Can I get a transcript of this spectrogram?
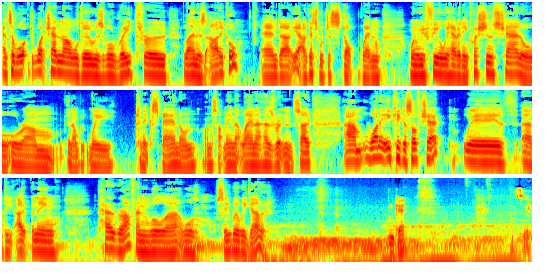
and so what what Chad and I will do is we'll read through Lena's article, and uh, yeah, I guess we'll just stop when when we feel we have any questions, Chad, or or um, you know, we, we can expand on on something that Lena has written. So, um, why don't you kick us off, Chad, with uh, the opening paragraph, and we'll uh, we'll see where we go. Okay. Let's see.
